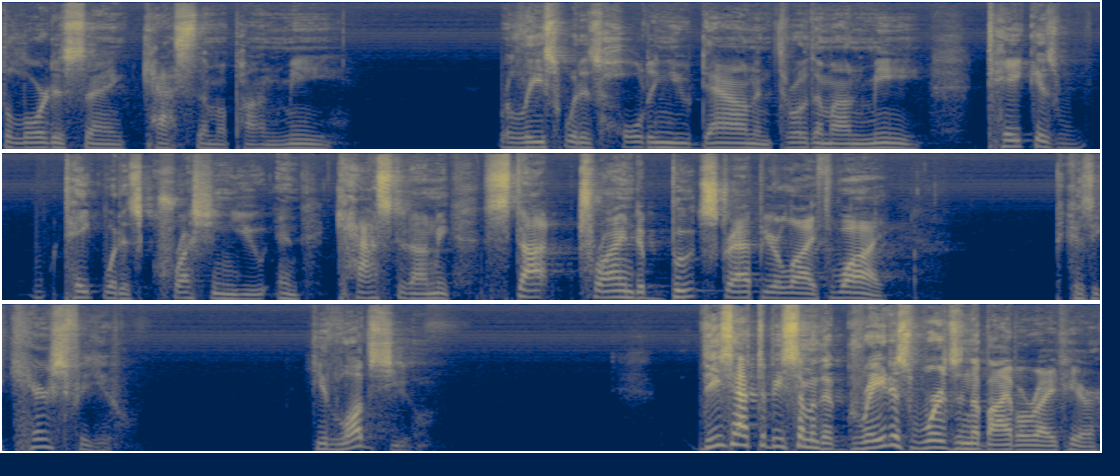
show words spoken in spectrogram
The Lord is saying, Cast them upon me. Release what is holding you down and throw them on me. Take, his, take what is crushing you and cast it on me. Stop trying to bootstrap your life. Why? Because He cares for you, He loves you. These have to be some of the greatest words in the Bible right here.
